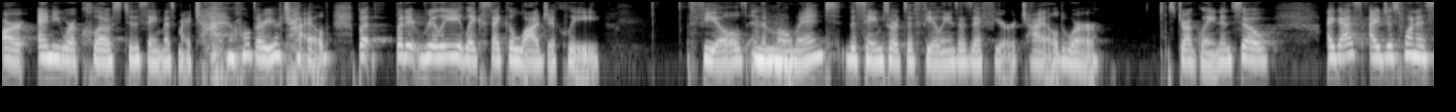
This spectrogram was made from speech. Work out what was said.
are anywhere close to the same as my child or your child. But but it really like psychologically feels in the mm-hmm. moment the same sorts of feelings as if your child were struggling. And so I guess I just want to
